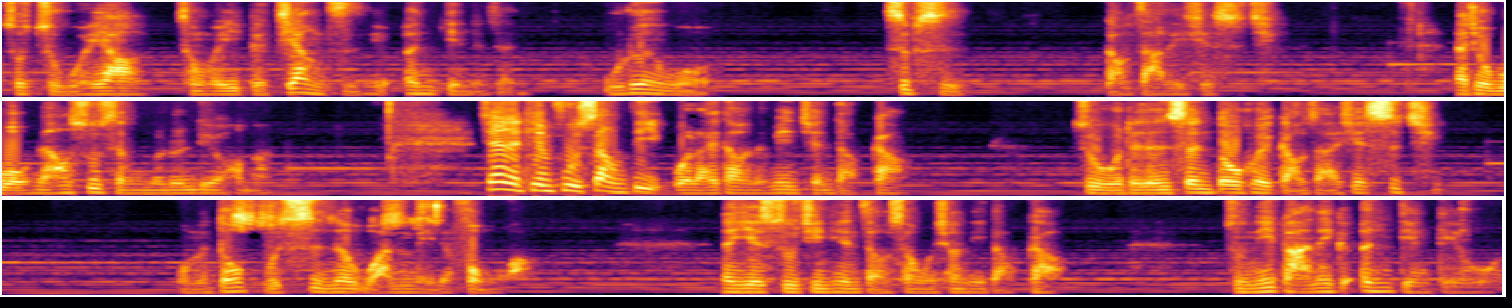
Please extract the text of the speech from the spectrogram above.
说主，我要成为一个这样子有恩典的人。无论我是不是搞砸了一些事情，那就我，然后苏神，我们轮流好吗？亲爱的天父上帝，我来到你的面前祷告，主，我的人生都会搞砸一些事情，我们都不是那完美的凤凰。那耶稣，今天早上我向你祷告，主，你把那个恩典给我，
